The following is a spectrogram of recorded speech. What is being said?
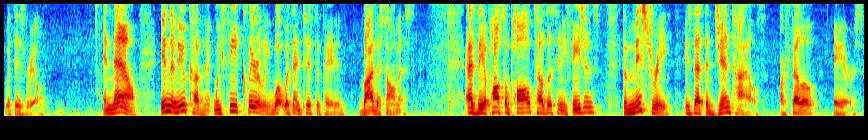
with Israel. And now, in the new covenant, we see clearly what was anticipated by the psalmist. As the Apostle Paul tells us in Ephesians, the mystery is that the Gentiles are fellow heirs,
